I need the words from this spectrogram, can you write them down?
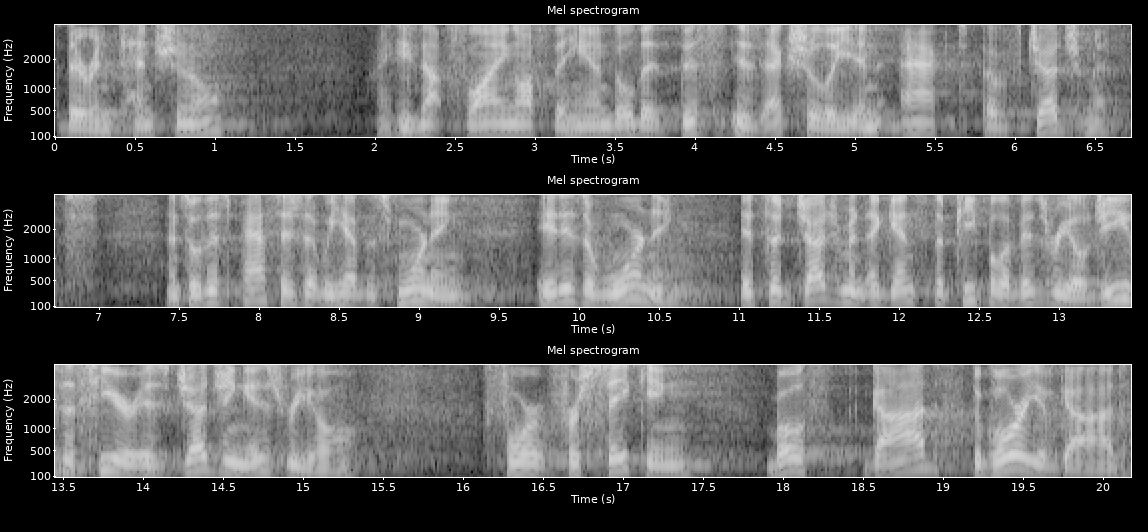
they're intentional. Right? He's not flying off the handle, that this is actually an act of judgment. And so, this passage that we have this morning, it is a warning. It's a judgment against the people of Israel. Jesus here is judging Israel for forsaking both God, the glory of God,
